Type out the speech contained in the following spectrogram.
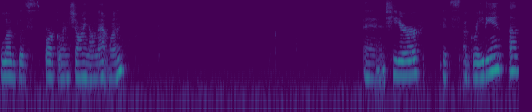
Love the sparkle and shine on that one. And here it's a gradient of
